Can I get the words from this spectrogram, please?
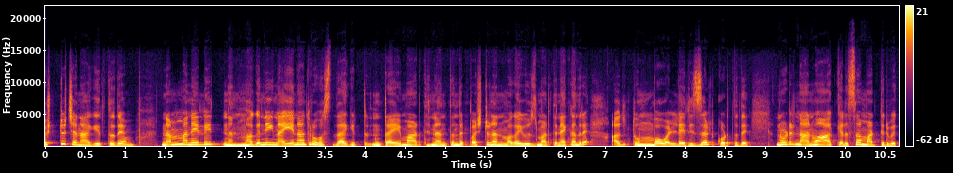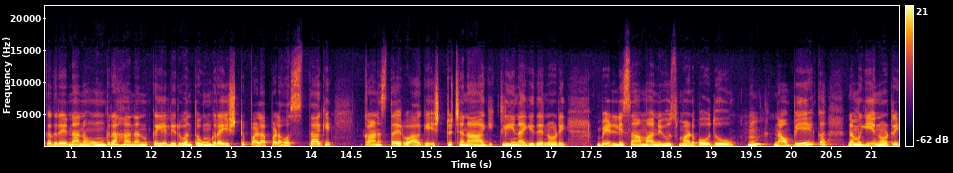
ಅಷ್ಟು ಚೆನ್ನಾಗಿರ್ತದೆ. ನಮ್ಮ ಮನೇಲಿ ನನ್ನ ಮಗನಿಗೆ ನಾ ಏನಾದರೂ ಹೊಸದಾಗಿ ಟ್ರೈ ಮಾಡ್ತೇನೆ ಅಂತಂದರೆ ಫಸ್ಟ್ ನನ್ನ ಮಗ ಯೂಸ್ ಮಾಡ್ತೇನೆ. ಯಾಕಂದರೆ ಅದು ತುಂಬ ಒಳ್ಳೆ ರಿಸಲ್ಟ್ ಕೊಡ್ತದೆ. ನೋಡಿರಿ, ನಾನು ಆ ಕೆಲಸ ಮಾಡ್ತಿರ್ಬೇಕಾದ್ರೆ ನಾನು ಉಂಗ್ರಹ, ನನ್ನ ಕೈಯಲ್ಲಿರುವಂಥ ಉಂಗುರ ಎಷ್ಟು ಪಳ ಪಳ ಹೊಸದಾಗಿ ಕಾಣಿಸ್ತಾ ಇರುವ ಹಾಗೆ ಎಷ್ಟು ಚೆನ್ನಾಗಿ ಕ್ಲೀನಾಗಿದೆ ನೋಡಿ. ಬೆಳ್ಳಿ ಸಾಮಾನು ಯೂಸ್ ಮಾಡ್ಬೋದು. ಹ್ಞೂ ನಾವು ಬೇಗ ನಮಗೆ ನೋಡಿರಿ,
